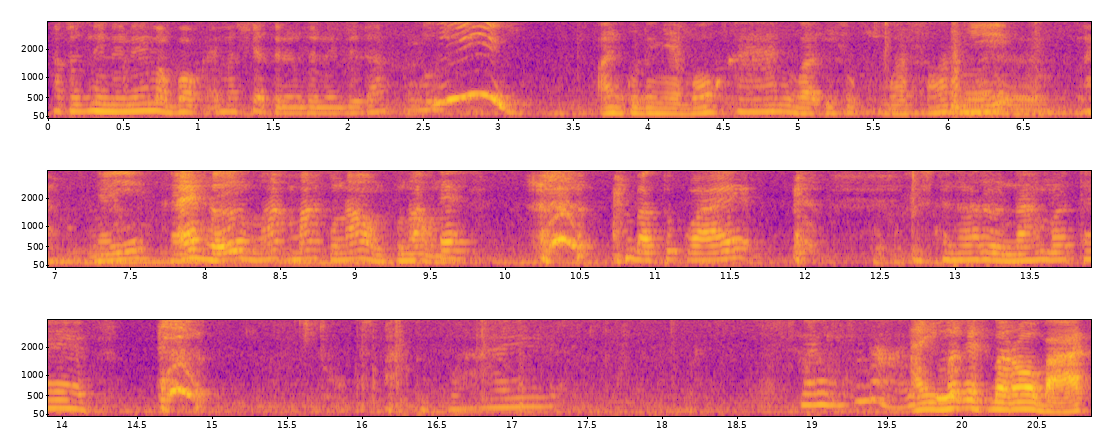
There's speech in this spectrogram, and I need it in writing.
atau ini ini mah bok emang sih atuh atuh di dapur Ih. Aing kudu nyebokan, gua isuk buat sor. Nyi. Nyai. eh heuh mak mak kunaon kunaon teh batuk wae. Geus teu ngareunah mah teh. sepatu wae Mana kenal Aing mah geus barobat.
